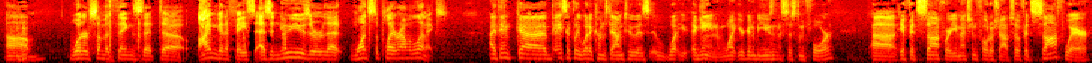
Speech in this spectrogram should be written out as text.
um, what are some of the things that uh, I'm going to face as a new user that wants to play around with Linux? I think uh, basically what it comes down to is what you, again what you're going to be using the system for. Uh, if it's software, you mentioned Photoshop. So if it's software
